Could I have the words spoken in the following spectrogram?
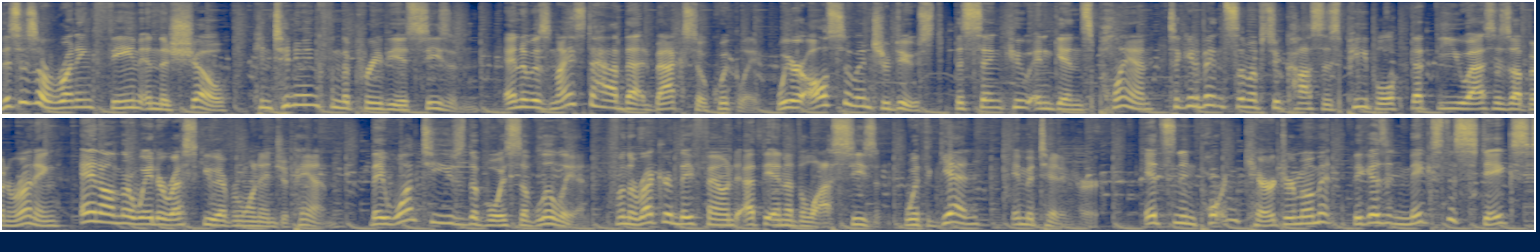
This is a running theme in the show, continuing from the previous season, and it was nice to have that back so quickly. We are also introduced to Senku and Gen's plan to convince some of Tsukasa's people that the US is up and running and on their way to rescue everyone in Japan. They want to use the voice of Lillian, from the record they found at the end of the last season, with Gen imitating her. It's an important character moment because it makes the stakes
